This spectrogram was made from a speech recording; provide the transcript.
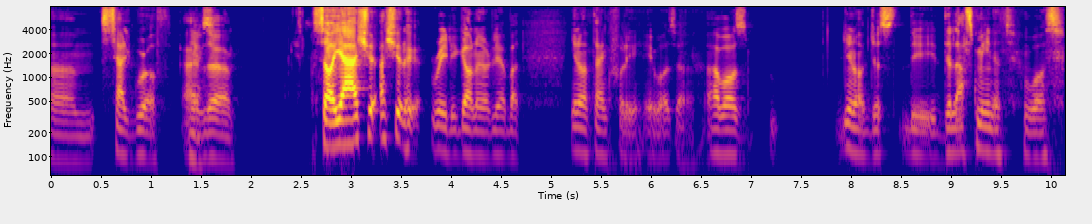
um, cell growth. And Yes. uh, so yeah I should I should have really gone earlier but you know thankfully it was uh, I was you know just the the last minute was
